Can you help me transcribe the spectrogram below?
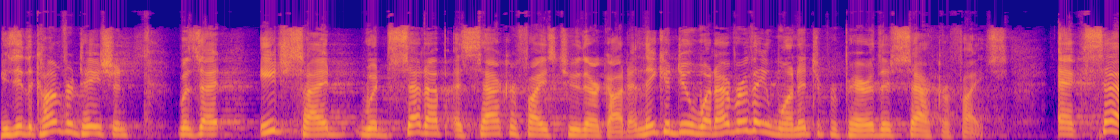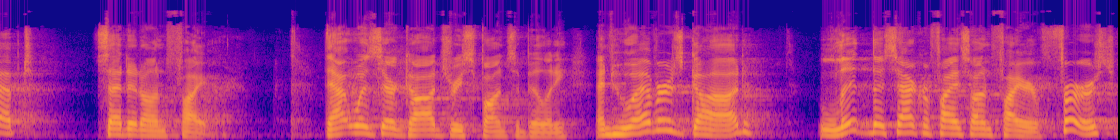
You see, the confrontation was that each side would set up a sacrifice to their God, and they could do whatever they wanted to prepare this sacrifice, except set it on fire. That was their God's responsibility. And whoever's God lit the sacrifice on fire first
